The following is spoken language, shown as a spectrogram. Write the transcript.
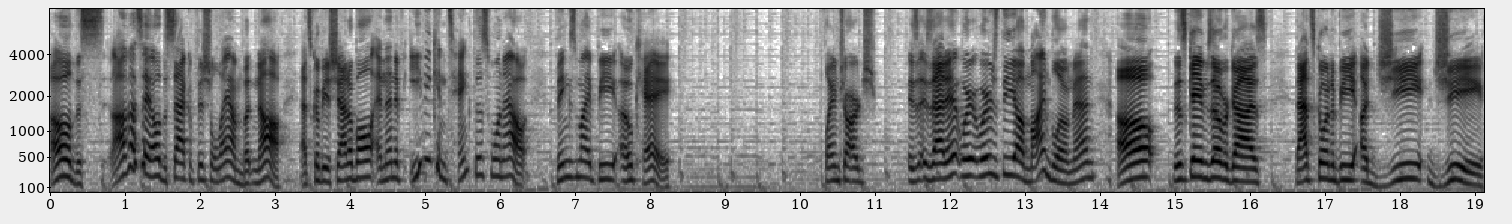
Oh, this I was about to say, oh, the sacrificial lamb, but nah, that's going to be a Shadow Ball. And then if Eevee can tank this one out, things might be okay. Flame charge. Is, is that it? Where, where's the uh, mind blown, man? Oh, this game's over, guys. That's going to be a GG.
